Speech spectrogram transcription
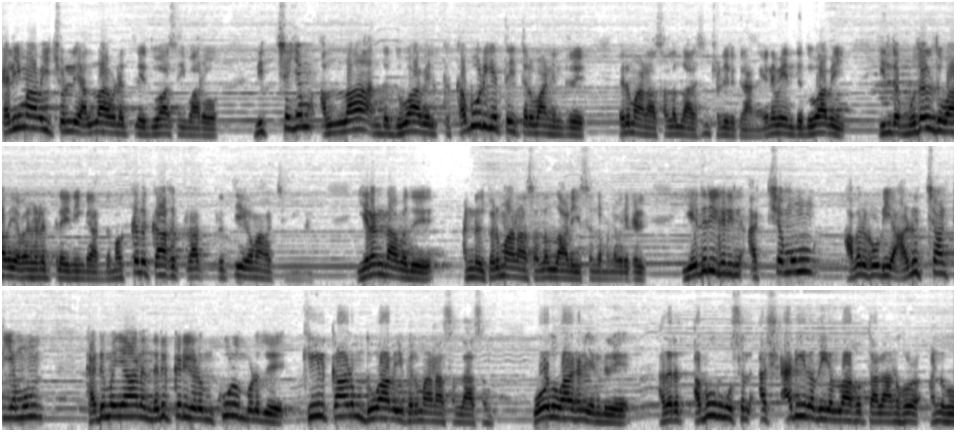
கலிமாவை சொல்லி அல்லாவிடத்திலே துவா செய்வாரோ? நிச்சயம் அல்லாஹ் அந்த துவாவிற்கு கபூலியத்தை தருவான் என்று பெருமானா சல்லல்லா அலிஸ்லம் சொல்லியிருக்கிறாங்க. எனவே இந்த துவாவை இந்த முதல் துவாவை அவர்களிடத்திலே நீங்கள் அந்த மக்களுக்காக பிரத்யேகமாக செய்யுங்கள். இரண்டாவது அண்ணல் பெருமானா சல்லல்லா அலி செல்லம் அவர்கள் எதிரிகளின் அச்சமும் அவர்களுடைய அழுச்சாட்டியமும் கடுமையான நெருக்கடிகளும் கூடும் பொழுது கீழ்காணும் துவாவை பெருமானா சல்லாசம் ஓதுவார்கள் என்று அதற்கு அபு முசல் அஷ் அடி ரதி அல்லாஹு தாலா அனுகு அனுகு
